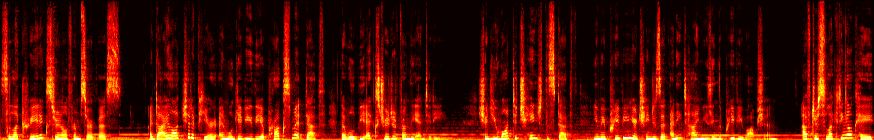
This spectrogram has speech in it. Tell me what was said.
Select Create External from Surface. A dialog should appear and will give you the approximate depth that will be extruded from the entity. Should you want to change this depth, you may preview your changes at any time using the preview option. After selecting OK,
